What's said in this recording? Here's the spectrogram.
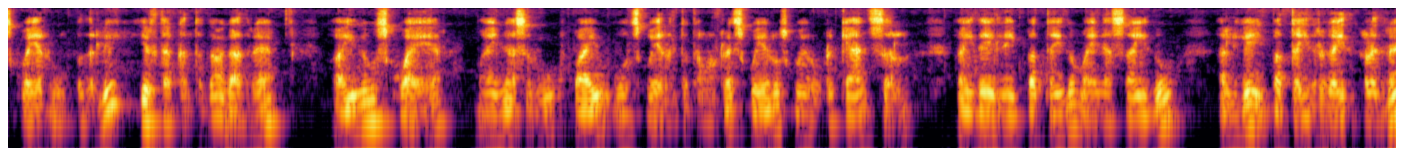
square ರೂಪದಲ್ಲಿ ಇರ್ತಕ್ಕಂಥದ್ದು. ಹಾಗಾದರೆ ಐದು square minus root five whole square ಅಂತ ತಗೊಂಡ್ರೆ ಸ್ಕ್ವೇರು ಸ್ಕ್ವೇರ್ ರೂಟ್ ಕ್ಯಾನ್ಸಲ್ ಐದೈದು, ಇಪ್ಪತ್ತೈದು ಮೈನಸ್ ಐದು ಅಲ್ಲಿಗೆ ಇಪ್ಪತ್ತೈದರಾಗ ಐದು ಕಳೆದ್ರೆ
